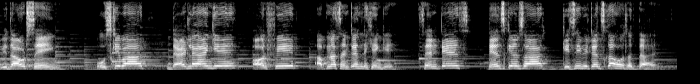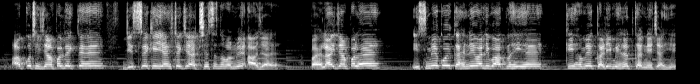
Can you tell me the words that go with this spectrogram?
विदाउट सेइंग उसके बाद डैड लगाएँगे और फिर अपना सेंटेंस लिखेंगे। सेंटेंस, टेंस के अनुसार किसी भी टेंस का हो सकता है। आप कुछ एग्ज़ाम्पल देखते हैं, जिससे कि यह स्ट्रक्चर अच्छे से समझ में आ जाए। पहला एग्ज़ाम्पल है, इसमें कोई कहने वाली बात नहीं है कि हमें कड़ी मेहनत करनी चाहिए।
